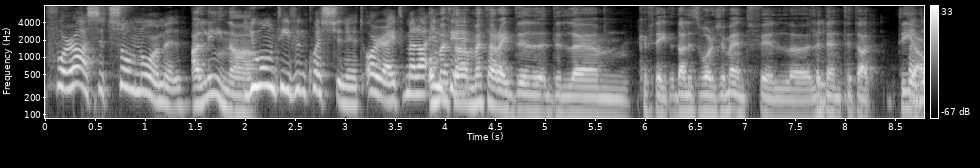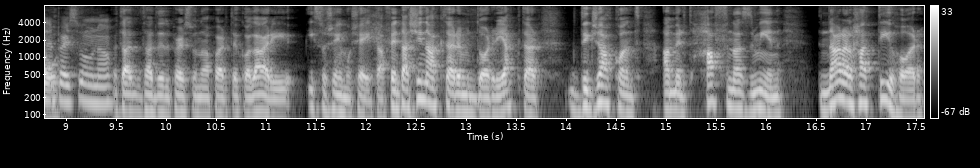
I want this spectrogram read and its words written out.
For us it's so normal. Għalina. You won't even question it. All right, mela inti. Meta meta rajt dil ehm, kif tgħid dal-iżvolġiment fil-identità tiegħu. Ta' dil-persuna. Ta' dil-persuna partikolari, qisu xejn mhux xejta. Fin ta' xina aktar imdorri aktar, diġà kont għamilt ħafna żmien nara l-ħaddieħor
